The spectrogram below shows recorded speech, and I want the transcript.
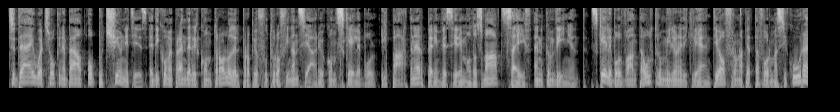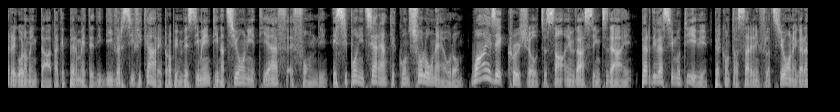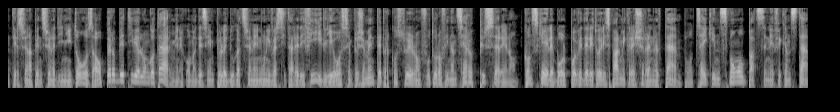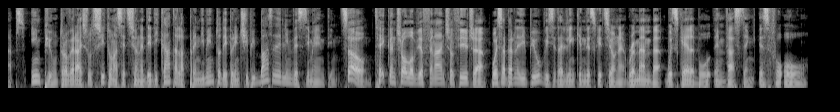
Today we're talking about opportunities e di come prendere il controllo del proprio futuro finanziario con Scalable, il partner per investire in modo smart, safe and convenient. Scalable vanta oltre un milione di clienti e offre una piattaforma sicura e regolamentata che permette di diversificare i propri investimenti in azioni, ETF e fondi. E si può iniziare anche con solo un euro. Why is it crucial to start investing today? Per diversi motivi. Per contrastare l'inflazione, garantirsi una pensione dignitosa o per obiettivi a lungo termine, come ad esempio l'educazione universitaria dei figli o semplicemente per costruire costruire un futuro finanziario più sereno. Con Scalable puoi vedere i tuoi risparmi crescere nel tempo, taking small but significant steps. In più troverai sul sito una sezione dedicata all'apprendimento dei principi base degli investimenti. So, take control of your financial future. Vuoi saperne di più? Visita il link in descrizione. Remember, with Scalable, investing is for all.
